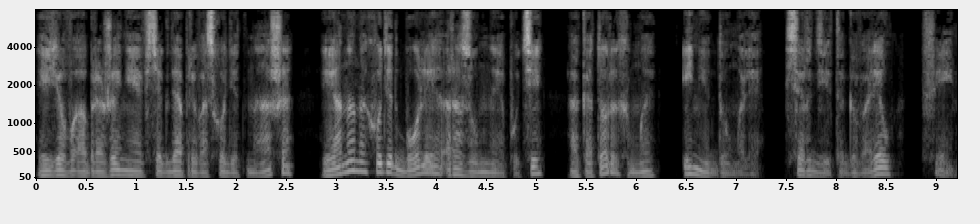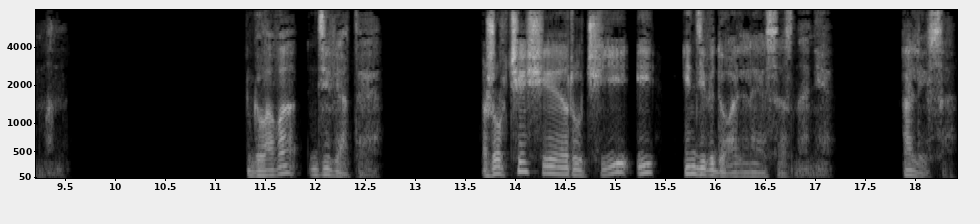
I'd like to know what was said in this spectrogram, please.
Ее воображение всегда превосходит наше, и она находит более разумные пути, о которых мы и не думали, сердито говорил Фейнман. Глава девятая. Журчащие ручьи и индивидуальное сознание. Алиса,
